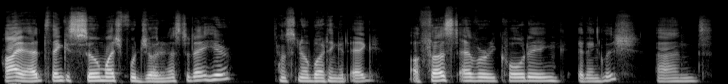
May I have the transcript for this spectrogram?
hi Ed, thank you so much for joining us today here on Snow Bunting and Egg, our first ever recording in English and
